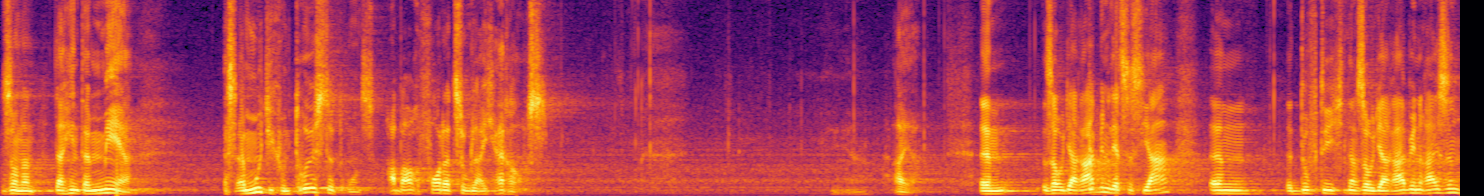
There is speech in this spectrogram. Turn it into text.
sondern dahinter mehr. Es ermutigt und tröstet uns, aber auch fordert zugleich heraus. Ja. Ah ja. Ähm, Saudi-Arabien letztes Jahr ähm, durfte ich nach Saudi-Arabien reisen.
